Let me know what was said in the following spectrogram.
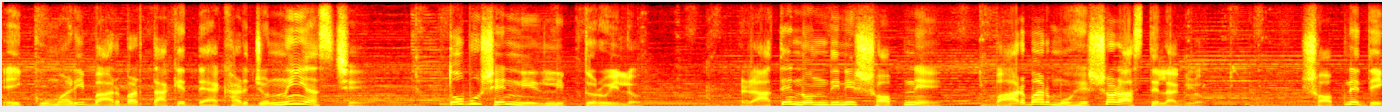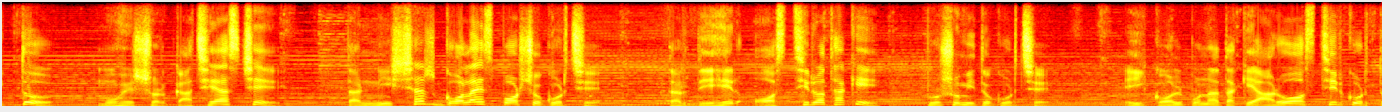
এই কুমারী বারবার তাকে দেখার জন্যই আসছে। তবু সে নির্লিপ্ত রইল। রাতে নন্দিনীর স্বপ্নে বারবার মহেশ্বর আসতে লাগল। স্বপ্নে দেখত মহেশ্বর কাছে আসছে, তার নিঃশ্বাস গলায় স্পর্শ করছে। তার দেহের অস্থিরতাকে প্রশমিত করছে। এই কল্পনা তাকে আরও অস্থির করত।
